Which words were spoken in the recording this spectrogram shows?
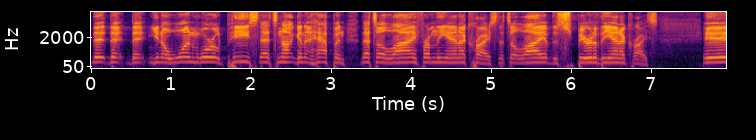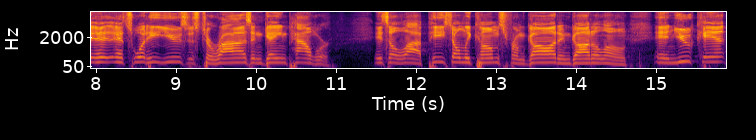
that, that, that, you know, one world peace. That's not going to happen. That's a lie from the Antichrist. That's a lie of the spirit of the Antichrist. It's what he uses to rise and gain power. It's a lie. Peace only comes from God and God alone. And you can't,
